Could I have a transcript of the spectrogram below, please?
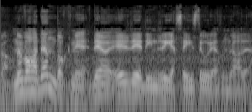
Bra. Men vad har den dock med? Det, är det din resehistoria som du hade?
